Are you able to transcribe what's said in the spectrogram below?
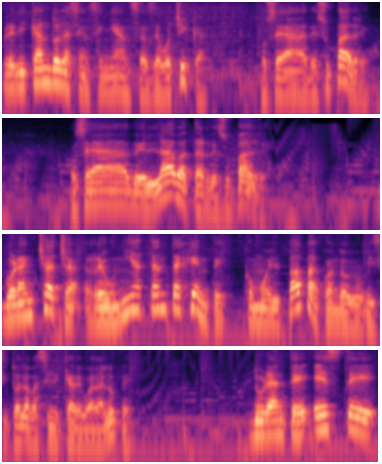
predicando las enseñanzas de Bochica, o sea, de su padre, o sea, del avatar de su padre. Goran Chacha reunía tanta gente como el Papa cuando visitó la Basílica de Guadalupe. Durante este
